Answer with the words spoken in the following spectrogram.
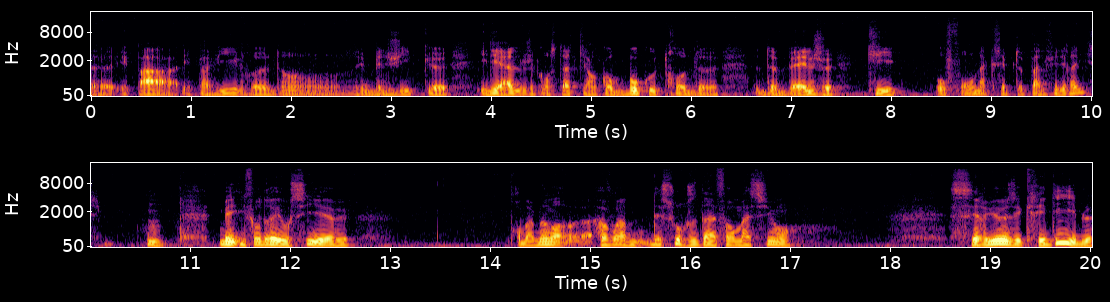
euh, et, pas, et pas vivre dans une Belgique euh, idéale. Je constate qu'il y a encore beaucoup trop de, de Belges qui, au fond, n'acceptent pas le fédéralisme. Hmm. Mais il faudrait aussi probablement avoir des sources d'information sérieuse et crédible.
